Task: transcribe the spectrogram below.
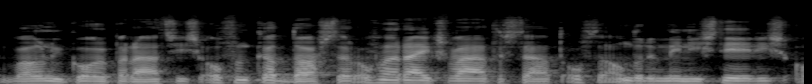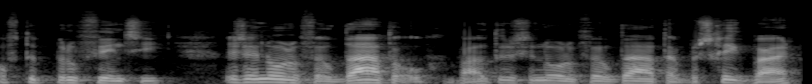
woningcorporaties of een kadaster of een Rijkswaterstaat of de andere ministeries of de provincie. Er is enorm veel data opgebouwd, er is enorm veel data beschikbaar.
